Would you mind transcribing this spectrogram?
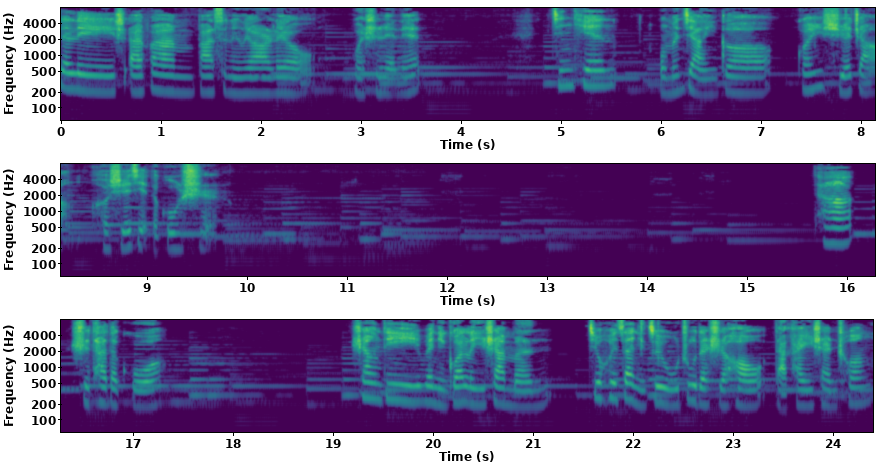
这里是 FM 八四零六二六，我是连连。今天我们讲一个关于学长和学姐的故事。他是他的国。上帝为你关了一扇门，就会在你最无助的时候打开一扇窗。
